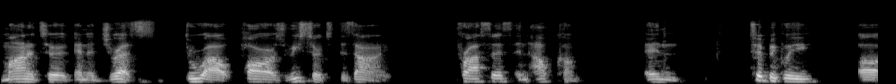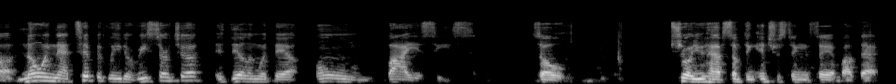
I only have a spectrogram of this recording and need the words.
monitored and addressed throughout PAR's research design, process, and outcome. And typically, uh, knowing that typically the researcher is dealing with their own biases. So, sure, you have something interesting to say about that.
